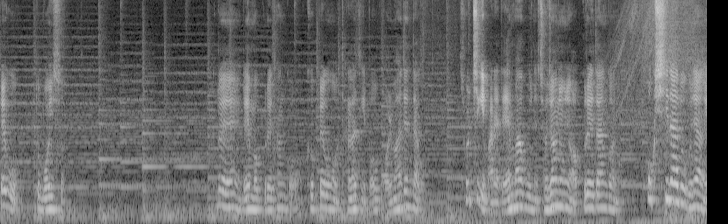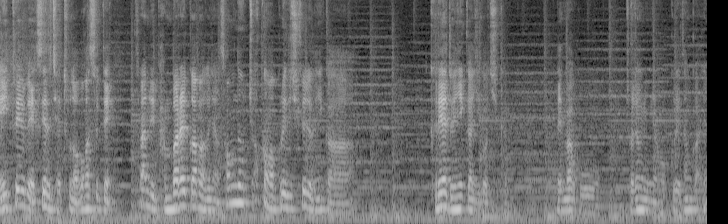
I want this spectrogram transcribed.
빼고 또 뭐 있어? 그래 램 업그레이드 한 거. 그거 빼고 뭐 달라진 게 뭐 얼마 된다고. 솔직히 말해 램하고 그냥 저장 용량 업그레이드 한 건 혹시라도 그냥 A12X에서 Z로 넘어갔을 때 사람들이 반발할까봐 그냥 성능 조금 업그레이드 시켜줘야 되니까. 그래야 되니까 이거 지금 램하고 저장 용량 업그레이드 한 거 아니야?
